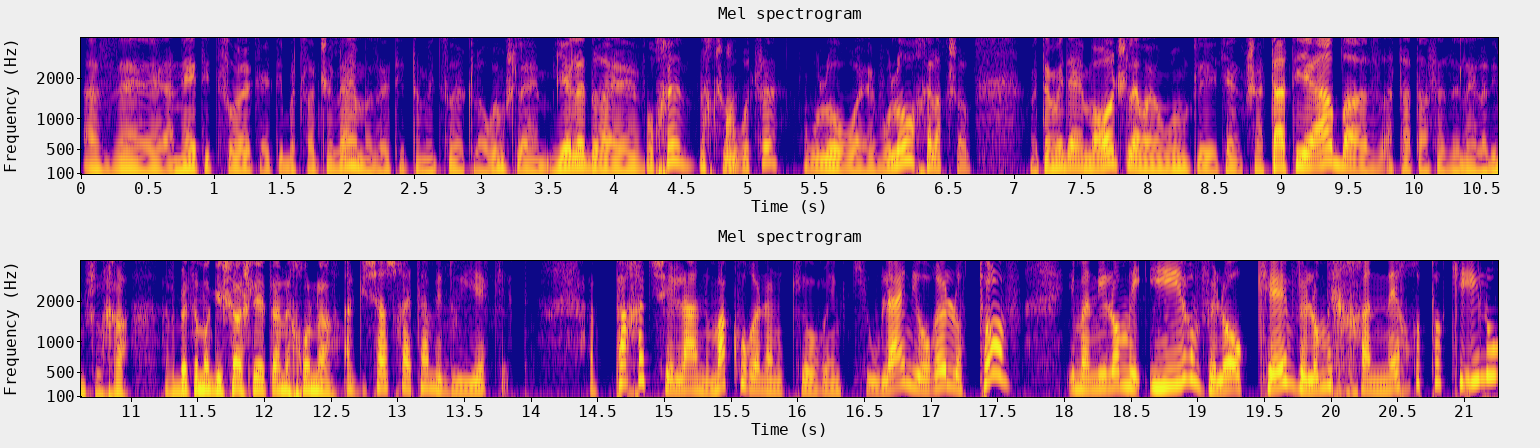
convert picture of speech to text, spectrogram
אז uh, אני הייתי צועק, הייתי בצד שלהם, אז הייתי תמיד צועק להורים שלהם, ילד רעב אוכל, נכון. כשהוא רוצה, הוא לא רעב, הוא לא אוכל עכשיו. ותמיד האמהות שלהם היו אומרים לי, כן, כשאתה תהיה אבא, אז אתה תעשה את זה לילדים שלך. אז בעצם הגישה שלי הייתה נכונה. הגישה שלך הייתה מדויקת. הפחד שלנו, מה קורה לנו כהורים? כי אולי אני הורה לא טוב אם אני לא מעיר ולא עוקב ולא מחנך אותו כאילו,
